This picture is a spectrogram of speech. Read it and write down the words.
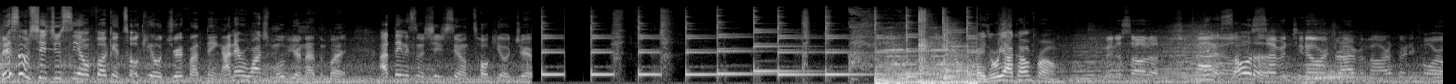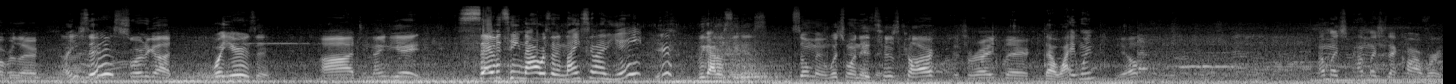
This some shit you see on fucking Tokyo Drift, I think. I never watched a movie or nothing, but I think it's some shit you see on Tokyo Drift. Where y'all come from? Minnesota. Chicago. Minnesota? 17 hour drive in the R34 over there. Are you serious? Swear to God. What year is it? Uh, to 98. 17 hours in a 1998? Yeah. We gotta see this. So, man, which one is It's it? his car. It's right there. That white one? Yep. How much? How much is that car worth?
